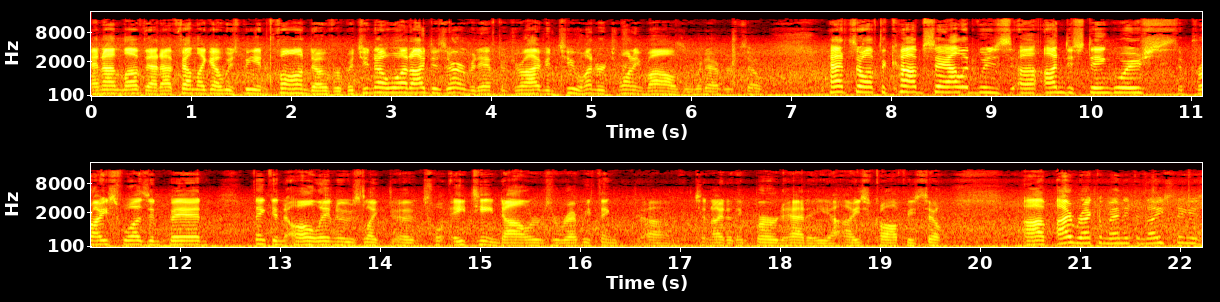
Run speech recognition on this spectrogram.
and I love that. I felt like I was being fawned over, but you know what? I deserve it after driving 220 miles or whatever. So, hats off. The Cobb salad was uh, undistinguished. The price wasn't bad. Thinking all in it was like uh, $18 or everything um, tonight. I think Bird had a uh, iced coffee. So. Um, I recommend it. The nice thing is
